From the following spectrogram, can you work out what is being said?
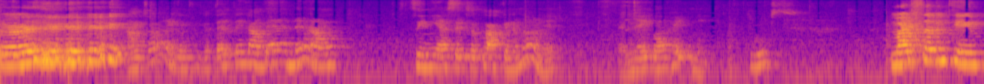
I I'm telling you, if they think I'm bad now, see me at six o'clock in the morning, and they gonna hate me. Whoops. March 17th,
